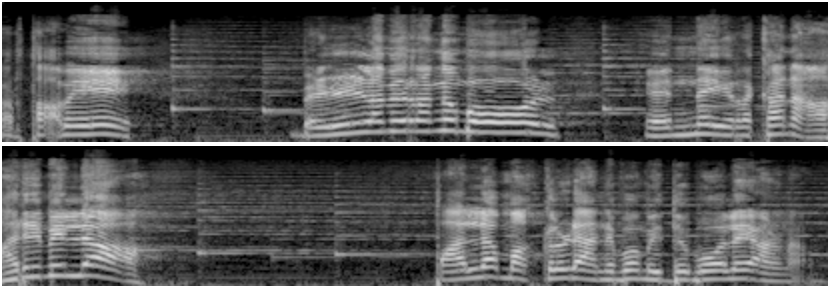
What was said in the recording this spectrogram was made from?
കർത്താവേ വെള്ളമിറങ്ങുമ്പോൾ എന്നെ ഇറക്കാൻ ആരുമില്ല. പല മക്കളുടെ അനുഭവം ഇതുപോലെയാണ്.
